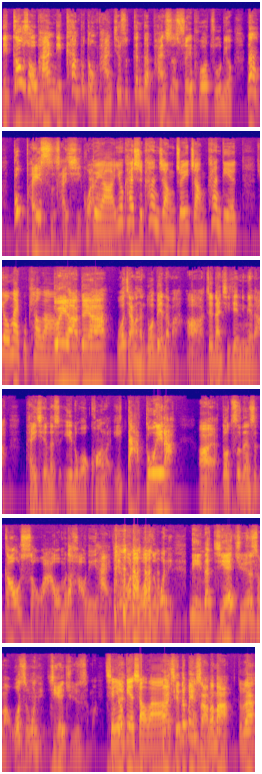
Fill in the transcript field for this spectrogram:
你高手盘，你看不懂盘，就是跟着盘势随波逐流，那不赔死才奇怪。对呀、啊，又开始看涨追涨，看跌又卖股票啦。对呀、啊，对呀、啊，我讲了很多遍了嘛。啊，这段期间里面呢、啊，赔钱的是一箩筐的一大堆啦。哎呀，都自认是高手啊，我们都好厉害。结果呢，我只问你，你的结局是什么？我只问你结局是什么？钱又变少了啊，钱都变少了嘛，对不对？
